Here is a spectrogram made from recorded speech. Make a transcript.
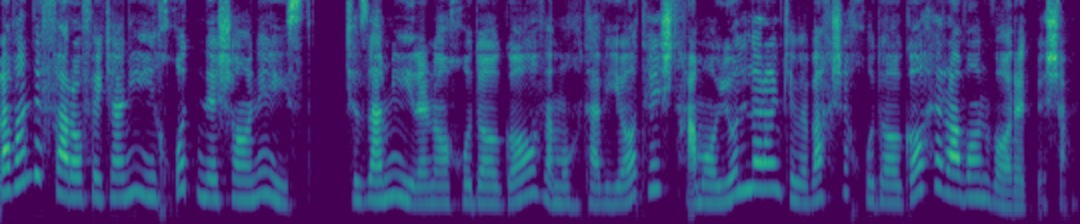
روند فرافکنی خود نشانه است که زمیر ناخداگاه و محتویاتش تمایل دارن که به بخش خداگاه روان وارد بشن.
